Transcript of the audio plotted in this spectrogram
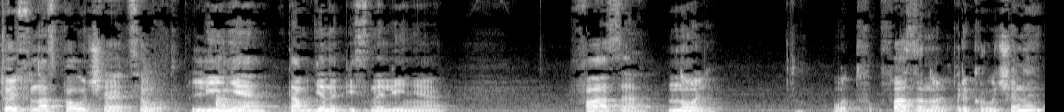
То есть у нас получается вот линия, там где написана линия, фаза 0. Вот фаза 0 прикручены.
